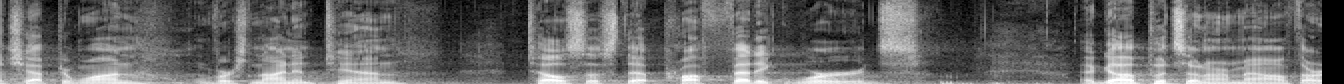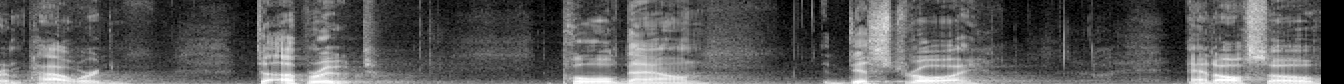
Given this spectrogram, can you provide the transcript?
chapter 1, verse 9 and 10 tells us that prophetic words that God puts in our mouth are empowered to uproot, pull down, destroy, and also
